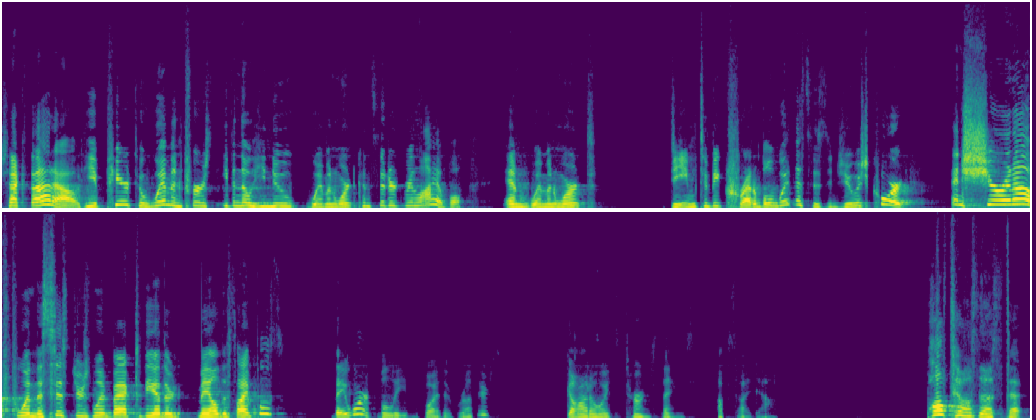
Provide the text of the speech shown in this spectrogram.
Check that out. He appeared to women first, even though he knew women weren't considered reliable and women weren't deemed to be credible witnesses in Jewish court. And sure enough, when the sisters went back to the other male disciples, they weren't believed by their brothers. God always turns things upside down. Paul tells us that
